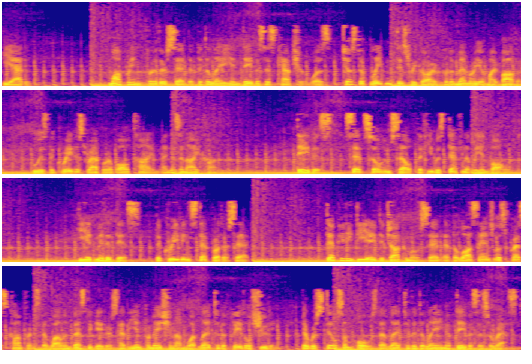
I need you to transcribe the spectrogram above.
he added. Mopreme further said that the delay in Davis's capture was just a blatant disregard for the memory of my father, who is the greatest rapper of all time and is an icon. Davis said so himself that he was definitely involved. He admitted this, the grieving stepbrother said. Deputy DA DiGiacomo said at the Los Angeles press conference that while investigators had the information on what led to the fatal shooting, there were still some holes that led to the delaying of Davis's arrest.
